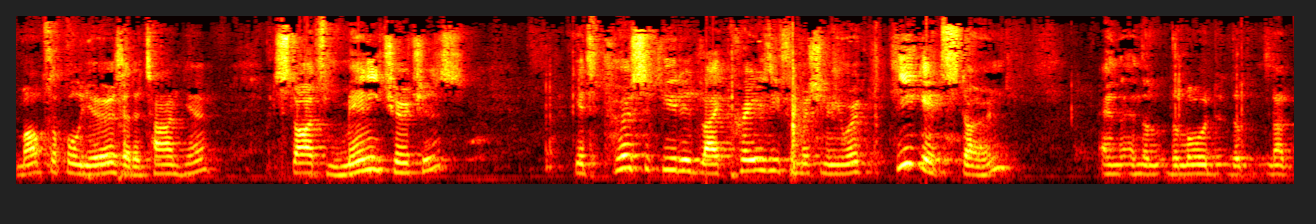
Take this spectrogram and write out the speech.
multiple years at a time here. Starts many churches. Gets persecuted like crazy for missionary work. He gets stoned. And, and the, the Lord, the, not,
